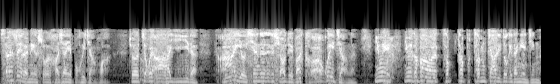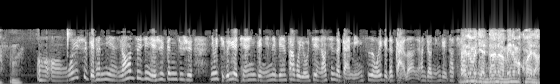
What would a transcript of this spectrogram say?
三岁了，那个时候好像也不会讲话，就就会啊啊咦咦的。哎呦，现在这个小嘴巴可会讲了，因为因为他爸爸他他他们家里都给他念经嘛，嗯。哦哦，我也是给他念，然后最近也是跟就是因为几个月前给您那边发过邮件，然后现在改名字，我也给他改了，按照您给他挑。没那么简单的，没那么快的，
